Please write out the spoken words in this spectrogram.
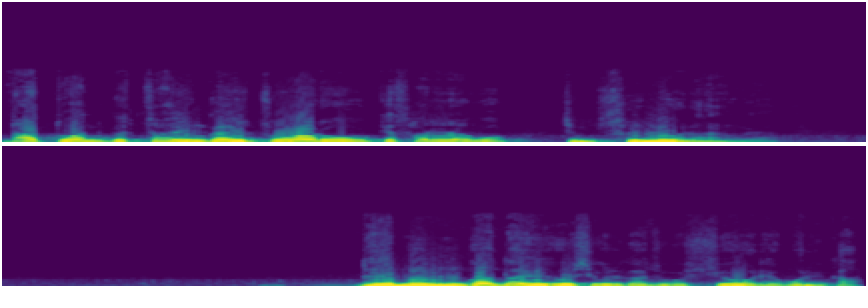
나 또한 그 자연과의 조화롭게 살아라고 지금 설명을 하는 거야. 내 몸과 나의 의식을 가지고 수용을 해보니까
